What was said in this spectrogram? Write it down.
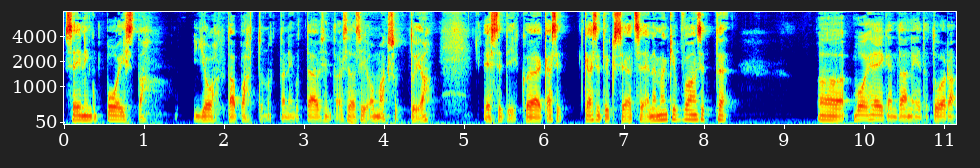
se ei niin kuin poista jo tapahtunutta niin kuin täysin tai sellaisia omaksuttuja estetiikkoja ja käsityksiä, että se enemmänkin vaan sitten voi heikentää niitä, tuoda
